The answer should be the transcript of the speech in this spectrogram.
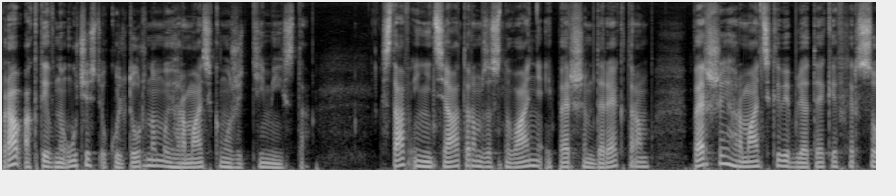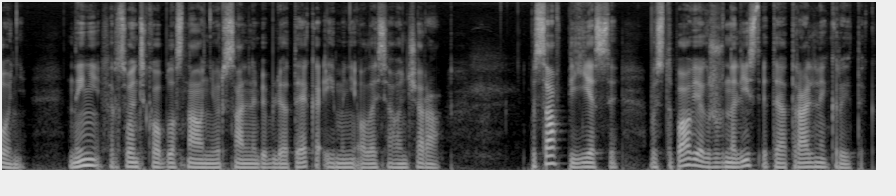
брав активну участь у культурному і громадському житті міста. Став ініціатором заснування і першим директором першої громадської бібліотеки в Херсоні, нині Херсонська обласна універсальна бібліотека імені Олеся Гончара. Писав п'єси, виступав як журналіст і театральний критик.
